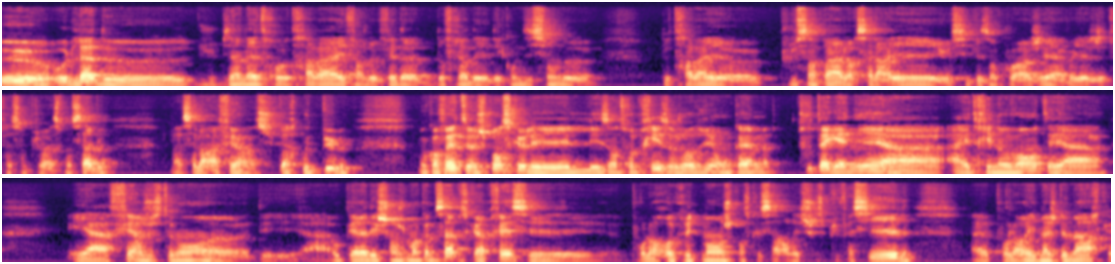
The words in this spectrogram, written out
eux, au-delà de, du bien-être au travail, enfin, le fait d'offrir des, conditions de, de travail plus sympas à leurs salariés et aussi de les encourager à voyager de façon plus responsable, bah, ça leur a fait un super coup de pub. Donc en fait, je pense que les, entreprises aujourd'hui ont quand même tout à gagner à, être innovantes et à, faire justement, euh, des, à opérer des changements comme ça, parce qu'après, pour leur recrutement, je pense que ça rend les choses plus faciles. Euh, pour leur image de marque,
